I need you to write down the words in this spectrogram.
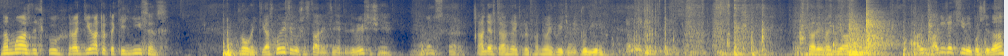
на Маздочку радіатор такий Нісенс. Новенький. А сходиться лише старим чи ні? Ти дивився чи ні? Ну, он старый. А де старий? Давай, при- давай витягни, провіримо. Давайте покажи сам. Так, старий радіатор. А він, а він вже цілий почти, да?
